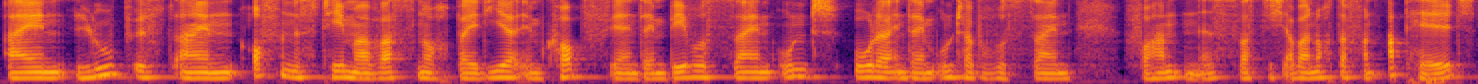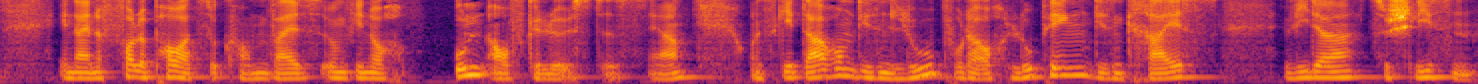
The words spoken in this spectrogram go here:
Ein Loop ist ein offenes Thema, was noch bei dir im Kopf, in deinem Bewusstsein und oder in deinem Unterbewusstsein vorhanden ist, was dich aber noch davon abhält, in deine volle Power zu kommen, weil es irgendwie noch unaufgelöst ist, ja. Und es geht darum, diesen Loop oder auch Looping, diesen Kreis wieder zu schließen.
